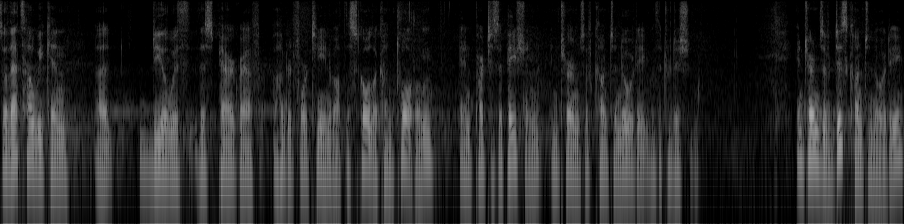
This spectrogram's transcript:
So that's how we can uh, deal with this paragraph 114 about the schola cantorum and participation in terms of continuity with the tradition. In terms of discontinuity,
